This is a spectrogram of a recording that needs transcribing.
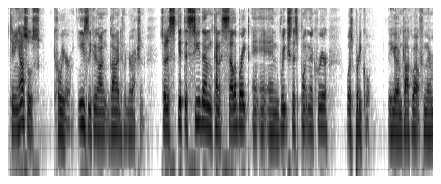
Kenny Hustle's career easily could have gone, gone a different direction. So to get to see them kind of celebrate and, and, reach this point in their career was pretty cool. To hear them talk about from their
